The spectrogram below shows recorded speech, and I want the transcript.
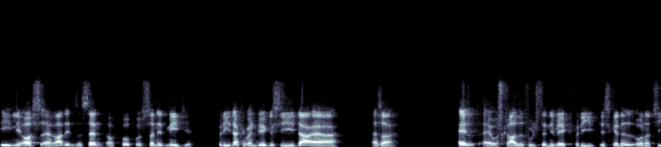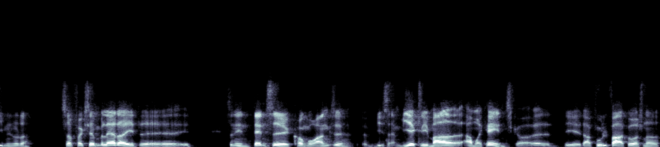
egentlig også er ret interessant at få på sådan et medie, fordi der kan man virkelig sige, der er, altså, alt er jo skrællet fuldstændig væk, fordi det skal ned under 10 minutter. Så for eksempel er der et, øh, et sådan en dansekonkurrence, som virkelig meget amerikansk, og øh, det, der er fuld fart på og sådan noget.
